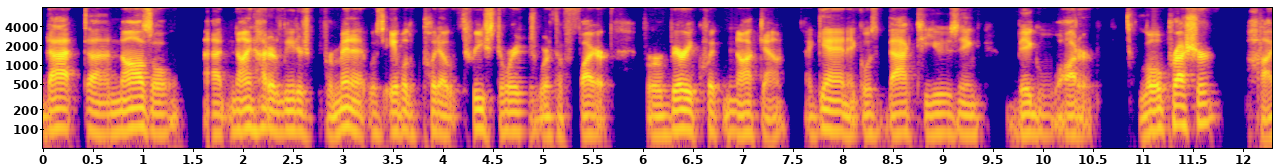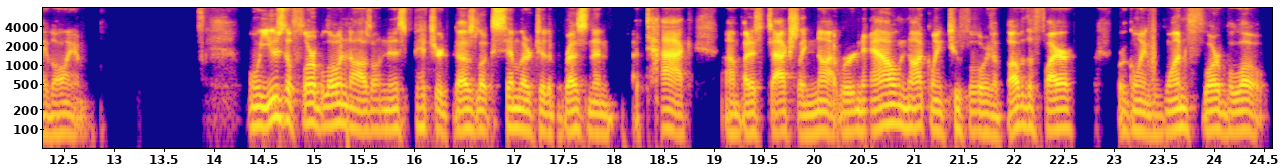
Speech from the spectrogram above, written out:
that uh, nozzle at 900 liters per minute was able to put out three stories worth of fire for a very quick knockdown. Again, it goes back to using big water, low pressure, high volume. When we use the floor below nozzle, and this picture does look similar to the Bresnan attack, um, but it's actually not. We're now not going two floors above the fire. We're going one floor below.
